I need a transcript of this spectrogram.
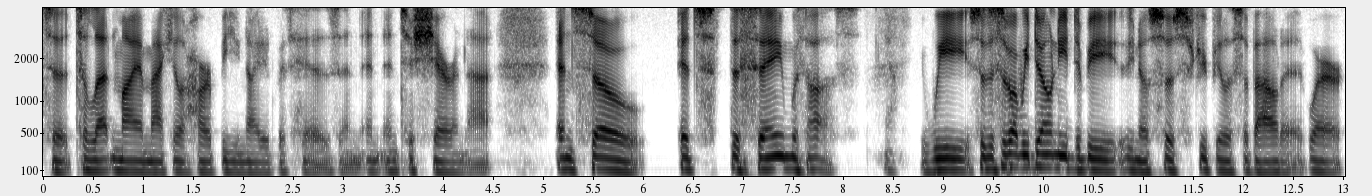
to to let my immaculate heart be united with his and and, and to share in that. And so it's the same with us. Yeah. We so this is why we don't need to be, you know, so scrupulous about it where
